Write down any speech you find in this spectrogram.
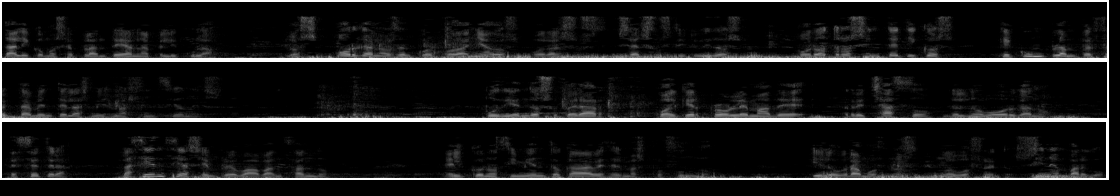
tal y como se plantea en la película, los órganos del cuerpo dañados podrán ser sustituidos por otros sintéticos que cumplan perfectamente las mismas funciones, pudiendo superar cualquier problema de rechazo del nuevo órgano, etc. La ciencia siempre va avanzando, el conocimiento cada vez es más profundo y logramos nuevos retos. Sin embargo,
